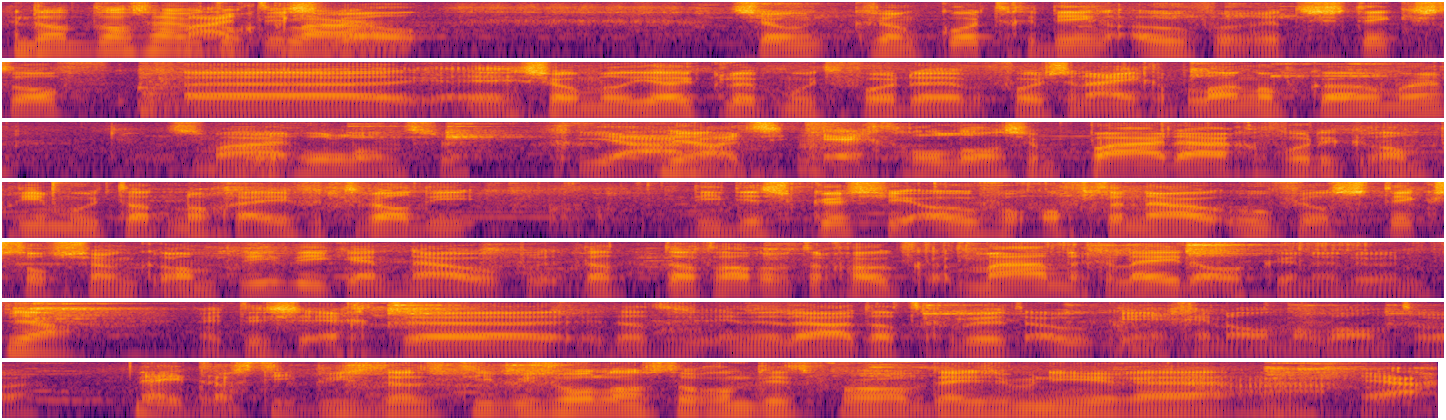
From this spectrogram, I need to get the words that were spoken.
En dan, dan zijn we maar toch klaar? Zo'n zo'n kort geding over het stikstof. zo'n milieuclub moet voor, de, voor zijn eigen belang opkomen. Maar Hollandse. Ja, ja. het is echt Hollands. Een paar dagen voor de Grand Prix moet dat nog even. Terwijl die, die discussie over of er nou hoeveel stikstof zo'n Grand Prix weekend nou. Dat, dat hadden we toch ook maanden geleden al kunnen doen. Ja. Het is echt, uh, dat is inderdaad, dat gebeurt ook in geen ander land hoor. Nee, dat is typisch, dat is typisch Hollands toch om dit voor op deze manier. Uh, ja.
